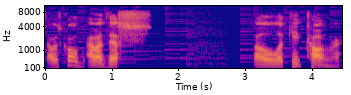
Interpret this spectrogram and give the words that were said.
That was called. How about this? A Lickitung.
